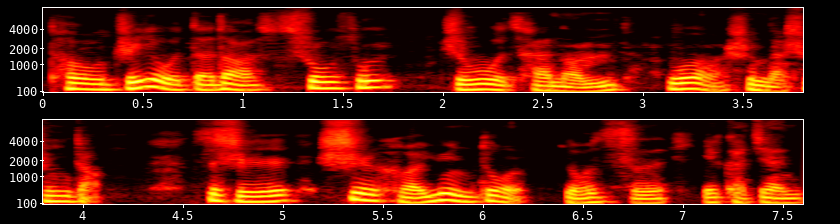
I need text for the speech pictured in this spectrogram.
土只有得到疏松，植物才能旺盛的生长。此时适合运动，由此也可见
